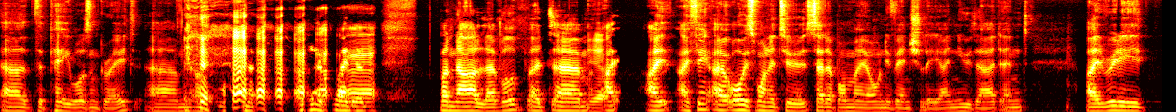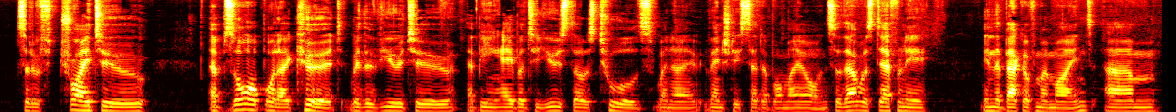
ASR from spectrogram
uh, the pay wasn't great. Um, quite a banal level, but um, yeah. I, I, I think I always wanted to set up on my own eventually. I knew that, and I really sort of tried to absorb what I could with a view to uh, being able to use those tools when I eventually set up on my own. So that was definitely in the back of my mind. Um,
